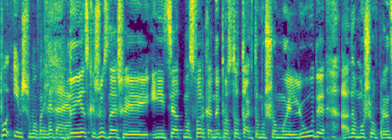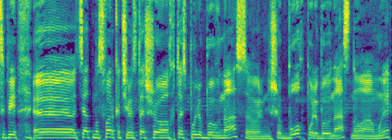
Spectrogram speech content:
по-іншому виглядає. Ну і я скажу, знаєш, і, ця атмосферка не просто так, тому що ми люди, а тому, що в принципі е, ця атмосферка через те, що хтось полюбив нас, верніше Бог полюбив нас. Ну а ми,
